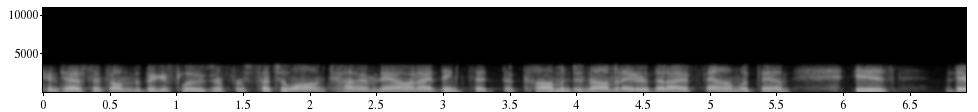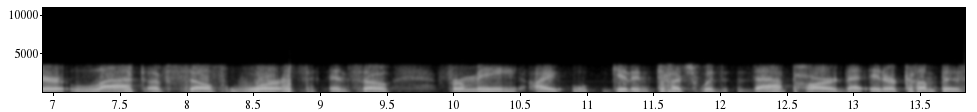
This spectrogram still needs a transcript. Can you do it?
contestants on The Biggest Loser for such a long time now, and I think that the common denominator that I have found with them is their lack of self worth. And so for me, I get in touch with that part, that inner compass,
